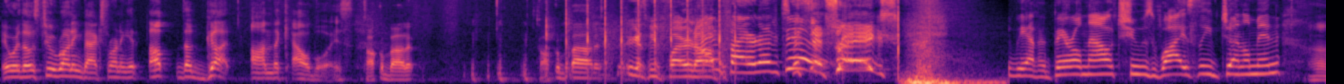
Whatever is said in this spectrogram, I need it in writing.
It were those two running backs running it up the gut on the Cowboys. Talk about it. Talk about it. You guys be fired up. I'm fired up too. It's that Schrags! We have a barrel now. Choose wisely, gentlemen. Uh-huh.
